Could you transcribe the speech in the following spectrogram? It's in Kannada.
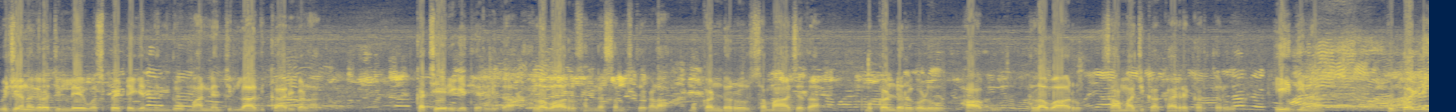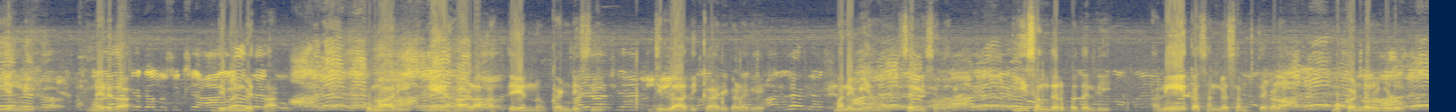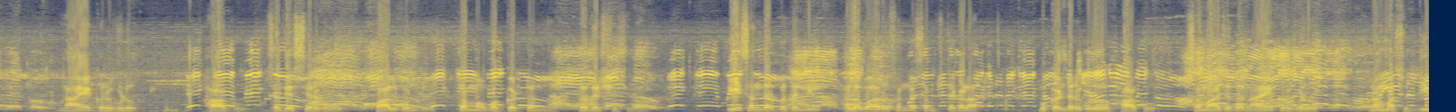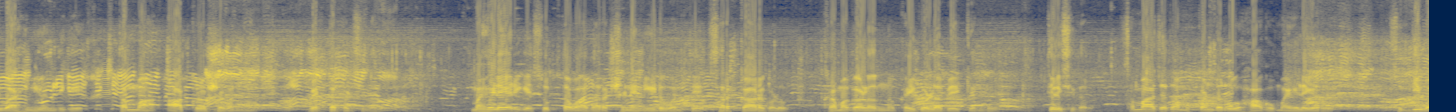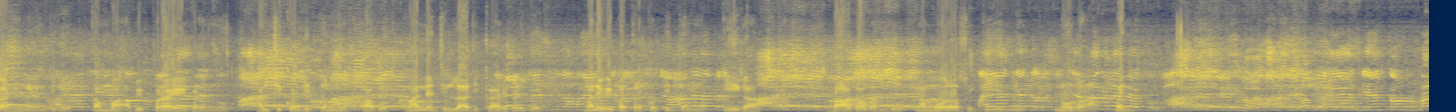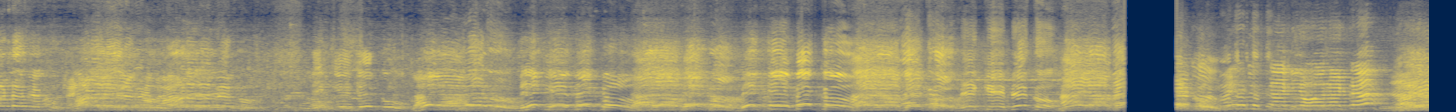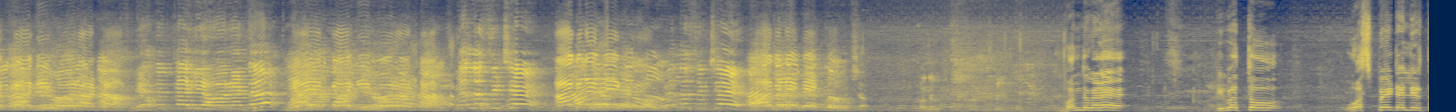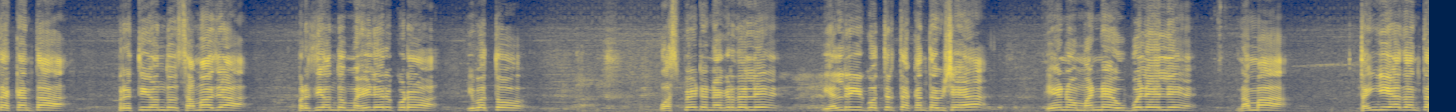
ವಿಜಯನಗರ ಜಿಲ್ಲೆ ಹೊಸಪೇಟೆಯಲ್ಲಿಂದು ಮಾನ್ಯ ಜಿಲ್ಲಾಧಿಕಾರಿಗಳ ಕಚೇರಿಗೆ ತೆರಳಿದ ಹಲವಾರು ಸಂಘ ಸಂಸ್ಥೆಗಳ ಮುಖಂಡರು, ಸಮಾಜದ ಮುಖಂಡರುಗಳು ಹಾಗೂ ಹಲವಾರು ಸಾಮಾಜಿಕ ಕಾರ್ಯಕರ್ತರು ಈ ದಿನ ಹುಬ್ಬಳ್ಳಿಯಲ್ಲಿ ನಡೆದ ದಿವಂಗತ ಕುಮಾರಿ ನೇಹಾಳ ಅತ್ತೆಯನ್ನು ಖಂಡಿಸಿ ಜಿಲ್ಲಾಧಿಕಾರಿಗಳಿಗೆ ಮನವಿಯನ್ನು ಸಲ್ಲಿಸಿದರು. ಈ ಸಂದರ್ಭದಲ್ಲಿ ಅನೇಕ ಸಂಘ ಸಂಸ್ಥೆಗಳ ಮುಖಂಡರುಗಳು ನಾಯಕರುಗಳು ಹಾಗೂ ಸದಸ್ಯರುಗಳು ಪಾಲ್ಗೊಂಡು ತಮ್ಮ ಒಗ್ಗಟ್ಟನ್ನು ಪ್ರದರ್ಶಿಸಿದರು. ಈ ಸಂದರ್ಭದಲ್ಲಿ ಹಲವಾರು ಸಂಘ ಸಂಸ್ಥೆಗಳ ಮುಖಂಡರುಗಳು ಹಾಗೂ ಸಮಾಜದ ನಾಯಕರುಗಳು ನಮ್ಮ ಸುದ್ದಿವಾಹಿನಿಯೊಂದಿಗೆ ತಮ್ಮ ಆಕ್ರೋಶವನ್ನು ವ್ಯಕ್ತಪಡಿಸಿದರು. ಮಹಿಳೆಯರಿಗೆ ಸೂಕ್ತವಾದ ರಕ್ಷಣೆ ನೀಡುವಂತೆ ಸರ್ಕಾರಗಳು ಕ್ರಮಗಳನ್ನು ಕೈಗೊಳ್ಳಬೇಕೆಂದು ತಿಳಿಸಿದರು. ಸಮಾಜದ ಮುಖಂಡರು ಹಾಗೂ ಮಹಿಳೆಯರು ಸುದ್ದಿವಾಹಿನಿಯೊಂದಿಗೆ ತಮ್ಮ ಅಭಿಪ್ರಾಯಗಳನ್ನು ಹಂಚಿಕೊಂಡಿದ್ದನ್ನು ಹಾಗೂ ಮಾನ್ಯ ಜಿಲ್ಲಾಧಿಕಾರಿಗಳಿಗೆ ಮನವಿ ಪತ್ರ ಕೊಟ್ಟಿದ್ದನ್ನು ಈಗ ಭಾಗ ಒಂದು ನಮ್ಮೋರ ಸುದ್ದಿಯಲ್ಲಿ ನೋಡೋಣ. ಬನ್ನಿ ಎನ್ಕೌಂಟರ್ ಮಾಡಲೇಬೇಕು ಬೇಕೇ ಬೇಕು ಬೇಕೇ ಬೇಕು ಬೇಕೇ ಬೇಕು ನ್ಯಾಯಕ್ಕಾಗಿ ಹೋರಾಟ ನ್ಯಾಯಕ್ಕಾಗಿ ಹೋರಾಟ ನ್ಯಾಯಕ್ಕಾಗಿ ಹೋರಾಟ ನ್ಯಾಯಕ್ಕಾಗಿ ಹೋರಾಟ ಎಲ್ಲ ಶಿಕ್ಷೆ ಆಗಲೇಬೇಕು ಎಲ್ಲ ಶಿಕ್ಷೆ ಆಗಲೇಬೇಕು ಬಂಧುಗಳೇ ಇವತ್ತು ಹೊಸಪೇಟೆಯಲ್ಲಿರ್ತಕ್ಕಂಥ ಪ್ರತಿಯೊಂದು ಸಮಾಜ ಪ್ರತಿಯೊಂದು ಮಹಿಳೆಯರು ಕೂಡ ಇವತ್ತು ಹೊಸಪೇಟೆ ನಗರದಲ್ಲಿ ಎಲ್ರಿಗೂ ಗೊತ್ತಿರ್ತಕ್ಕಂಥ ವಿಷಯ. ಏನು ಮೊನ್ನೆ ಹುಬ್ಬಳ್ಳಿಯಲ್ಲಿ ನಮ್ಮ ತಂಗಿಯಾದಂಥ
